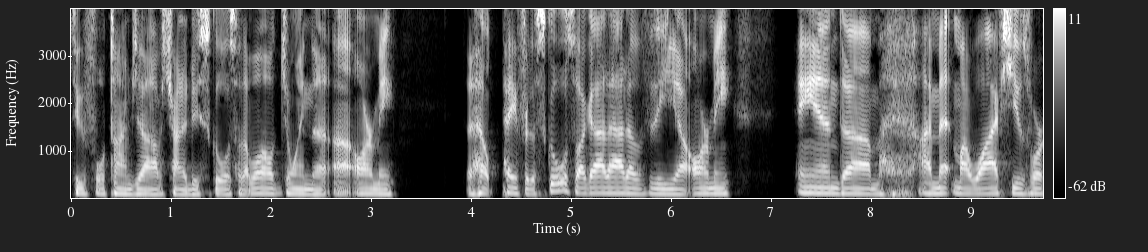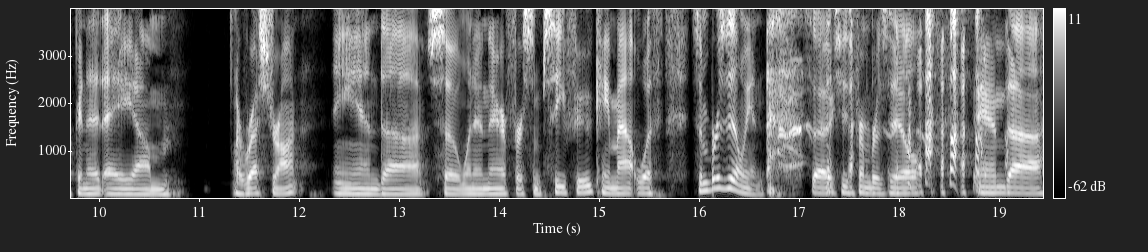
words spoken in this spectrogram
two full time jobs trying to do school. So I thought, well, I'll join the uh, Army to help pay for the school. So I got out of the uh, Army and um, I met my wife. She was working at a um, a restaurant, and uh, so went in there for some seafood. Came out with some Brazilian. so she's from Brazil, and uh,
